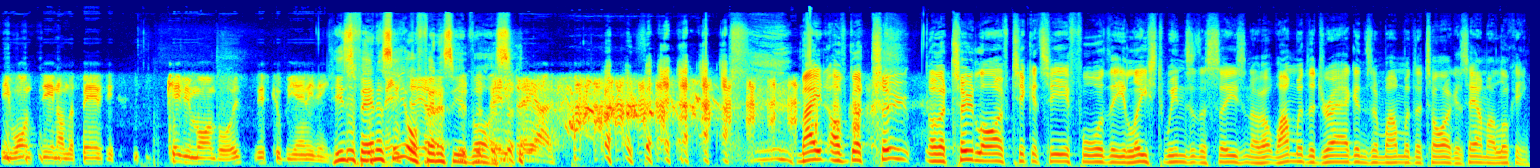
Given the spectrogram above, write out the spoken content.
he wants in on the fantasy. Keep in mind, boys, this could be anything. His fantasy or fantasy advice? Mate, I've got two. I've got two live tickets here for the least wins of the season. I've got one with the Dragons and one with the Tigers. How am I looking?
